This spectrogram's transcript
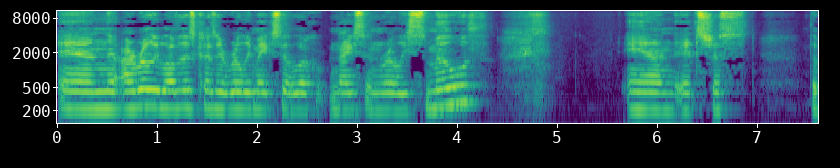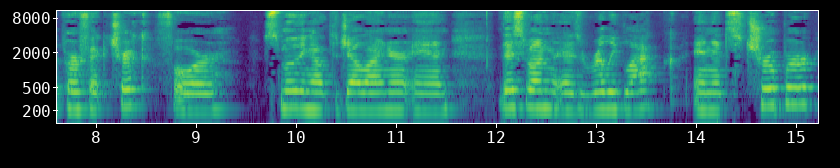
And I really love this because it really makes it look nice and really smooth. And it's just the perfect trick for smoothing out the gel liner. And this one is really black and it's Trooper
